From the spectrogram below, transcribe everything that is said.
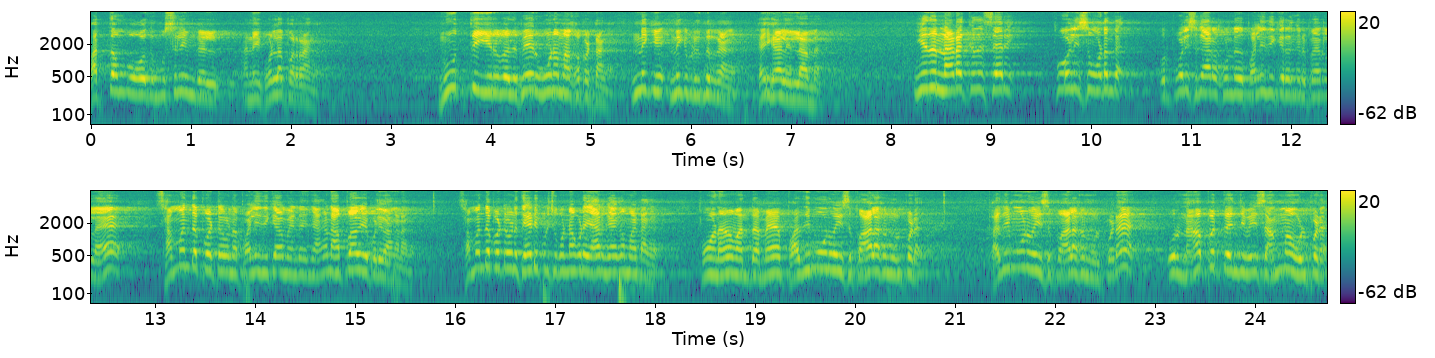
பத்தொம்போது முஸ்லீம்கள் அன்னைக்கு கொல்லப்படுறாங்க. நூற்றி இருபது பேர் ஊனமாக்கப்பட்டாங்க. இன்னைக்கு இன்னைக்கு இப்படி இருந்திருக்காங்க கை கால் இல்லாமல் இது நடக்குது சரி. போலீஸும் உடந்த ஒரு போலீஸுக்காரர் கொண்டு வந்து பழி திக்கிறங்கிற பேரில் சம்மந்தப்பட்டவனை பழிதிக்காமல் என்ன செஞ்சாங்கன்னா அப்பாவே பழி வாங்கினாங்க. சம்மந்தப்பட்டவனை தேடி பிடிச்சி கொண்டா கூட யாரும் கேட்க மாட்டாங்க. போனவன் வந்தவன் பதிமூணு வயசு பாலகன் உள்பட. பதிமூணு வயசு பாலகன் உட்பட ஒரு நாற்பத்தஞ்சு வயசு அம்மா உள்பட.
